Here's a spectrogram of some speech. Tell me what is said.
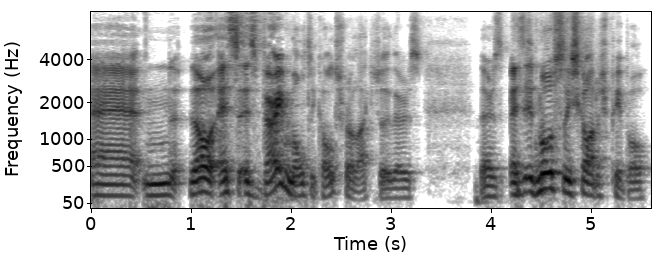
Uh, no, it's it's very multicultural actually. There's there's it's, it's mostly Scottish people.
